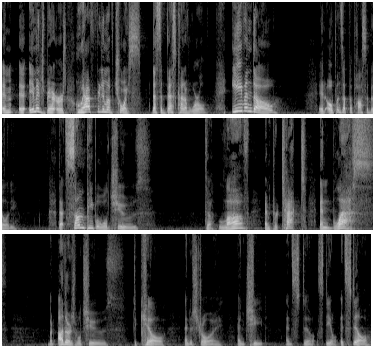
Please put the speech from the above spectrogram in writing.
Im- uh, image bearers who have freedom of choice. That's the best kind of world. Even though it opens up the possibility that some people will choose to love and protect and bless, but others will choose to kill and destroy and cheat and still steal. It's still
